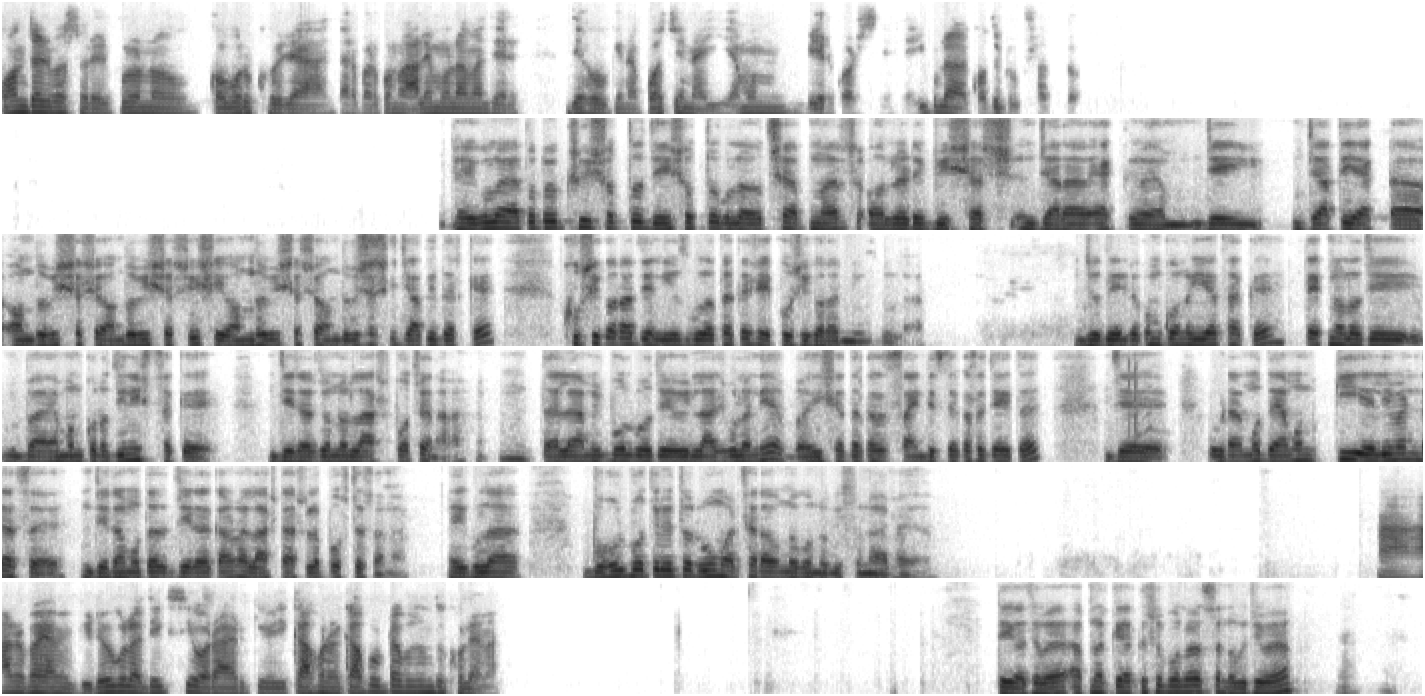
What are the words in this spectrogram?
৫০ বছরের পুরনো কবর খুইড়া তারপর কোনো আলেম ওলামাদের দেহ কিনা পচে নাই এমন বের করছে। এইগুলা কতটুকু সত্য? এগুলো এতটুকুই সত্য যেই সত্যগুলো হচ্ছে আপনার অলরেডি বিশ্বাস যারা এক যেই জাতি একটা অন্ধবিশ্বাসে অন্ধবিশ্বাসী, সেই অন্ধবিশ্বাসে অন্ধবিশ্বাসী জাতিদেরকে খুশি করার যে নিউজগুলো থাকে সেই খুশি করার নিউজগুলা। যদি এরকম কোনো ইয়ে থাকে, টেকনোলজি বা এমন কোনো জিনিস থাকে যেটার জন্য লাশ পচে না, তাহলে আমি বলব যে ওই লাশগুলা নিয়ে বা ইসাদের কাছে কাছে যাইতে যে ওটার মধ্যে এমন কি এলিমেন্ট আছে যেটার মধ্যে যেটার কারণে লাশটা আসলে পচতেছে না। এগুলা বহুল প্রচলিত রুমার ছাড়া অন্য কোনো কিছু না ভাইয়া। আর ভাই আমি ভিডিওগুলা দেখছি ওরা আরকি ওই কাফনের কাপড়টা পর্যন্ত খোলে না। ঠিক আছে ভাইয়া। আপনার কি আর কিছু বলার আছে নবীজি ভাইয়া?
